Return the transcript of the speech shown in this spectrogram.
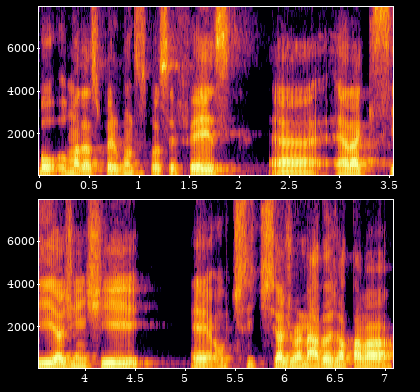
uma das perguntas que você fez é, era que se a gente é, se, se, a jornada já estava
